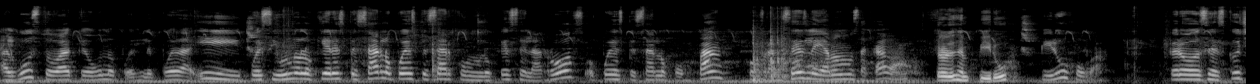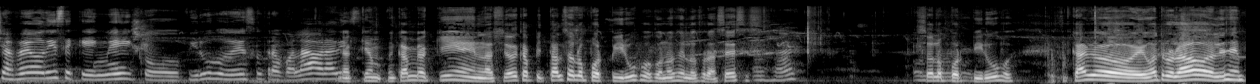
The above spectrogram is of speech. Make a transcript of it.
al gusto, ¿va? Que uno pues le pueda. Y pues si uno lo quiere espesar, lo puede espesar con lo que es el arroz o puede espesarlo con pan. Con francés le llamamos acá, ¿va? Pero dicen pirujo. Pirujo, va. Pero se escucha feo, dice que en México pirujo es otra palabra, dice. aquí, en cambio aquí en la ciudad capital solo por pirujo conocen los franceses. Ajá. Solo por pirujo. En cambio en otro lado dicen,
